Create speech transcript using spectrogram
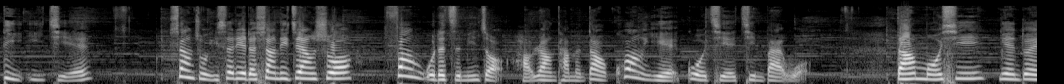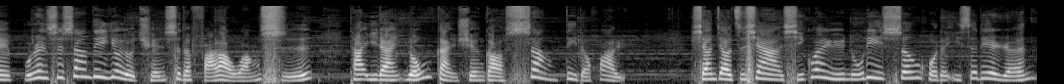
第一节。上主以色列的上帝这样说：“放我的子民走，好让他们到旷野过节敬拜我。”当摩西面对不认识上帝又有权势的法老王时，他依然勇敢宣告上帝的话语。相较之下，习惯于奴隶生活的以色列人，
